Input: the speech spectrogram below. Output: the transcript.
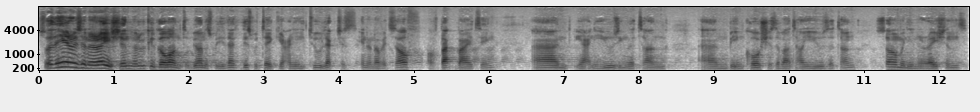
So here is a narration, and we could go on to be honest with you. That this would take yani, two lectures in and of itself of backbiting and using the tongue and being cautious about how you use the tongue. So many narrations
